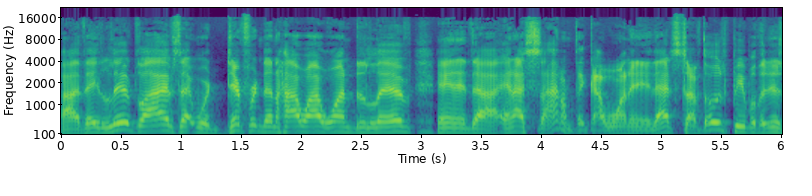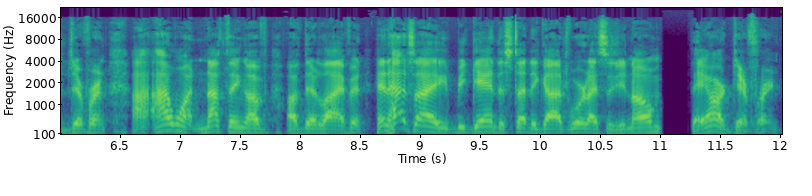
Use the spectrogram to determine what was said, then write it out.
Uh, they lived lives that were different than how I wanted to live, and uh, and I said, I don't think I want any of that stuff. Those people are just different. I, I want nothing of of their life. And, and as I began to study God's word, I said, you know, they are different.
